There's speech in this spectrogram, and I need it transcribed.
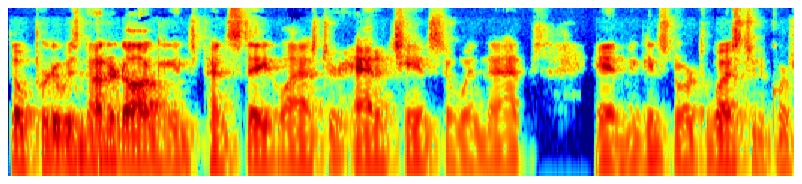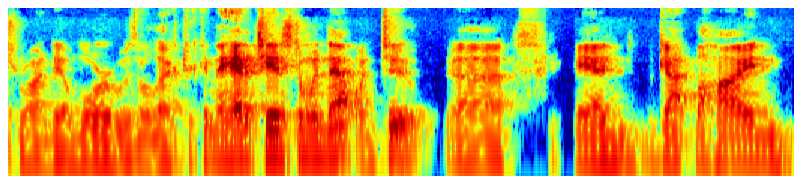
though Purdue was an underdog against Penn State last year, had a chance to win that and against Northwestern, of course, Rondale Moore was electric, and they had a chance to win that one too, uh, and got behind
